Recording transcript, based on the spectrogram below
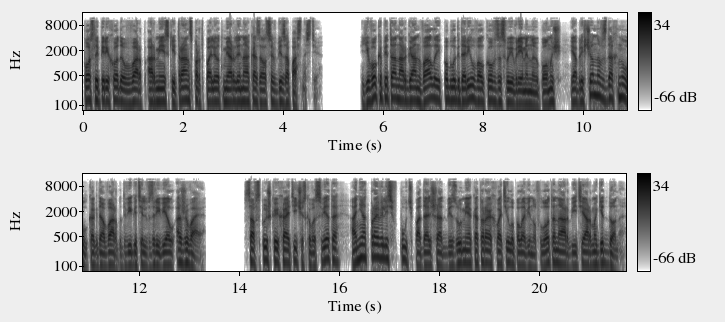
После перехода в варп армейский транспорт полет Мерлина оказался в безопасности. Его капитан Арган Валой поблагодарил волков за своевременную помощь и облегченно вздохнул, когда варп-двигатель взревел, оживая. Со вспышкой хаотического света они отправились в путь подальше от безумия, которое охватило половину флота на орбите Армагеддона.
